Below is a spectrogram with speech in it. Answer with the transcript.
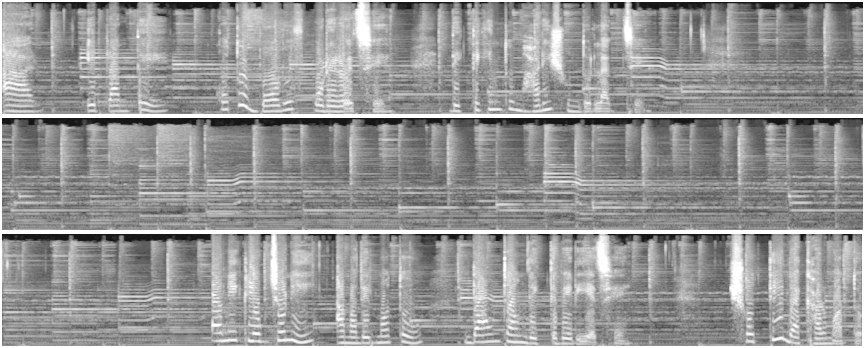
আর এ প্রান্তে কত বরফ পড়ে রয়েছে। দেখতে কিন্তু ভারী সুন্দর লাগছে। অনেক লোকজনই আমাদের মতো ডাউন টাউন দেখতে বেরিয়েছে। সত্যি দেখার মতো।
